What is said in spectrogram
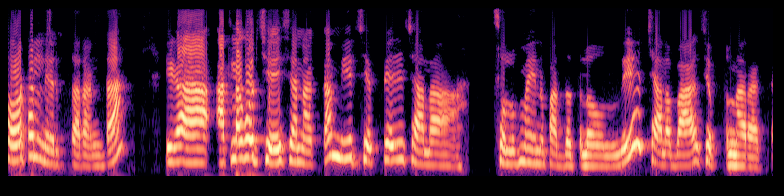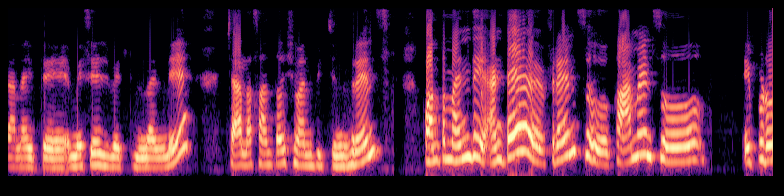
టోటల్ నేర్పుతారంట. ఇక అట్లా కూడా చేశాను అక్క. మీరు చెప్పేది చాలా సులభమైన పద్ధతిలో ఉంది. చాలా బాగా చెప్తున్నారు అక్క అయితే మెసేజ్ పెట్టిందండి. చాలా సంతోషం అనిపించింది ఫ్రెండ్స్. కొంతమంది అంటే ఫ్రెండ్స్ కామెంట్స్ ఇప్పుడు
